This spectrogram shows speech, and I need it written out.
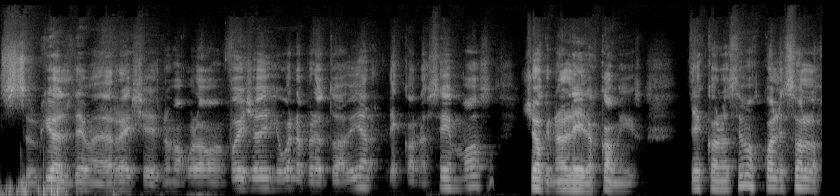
surgió el tema de Reyes, no me acuerdo cómo fue, yo dije, bueno, pero todavía desconocemos, yo que no leí los cómics, desconocemos cuáles son los,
